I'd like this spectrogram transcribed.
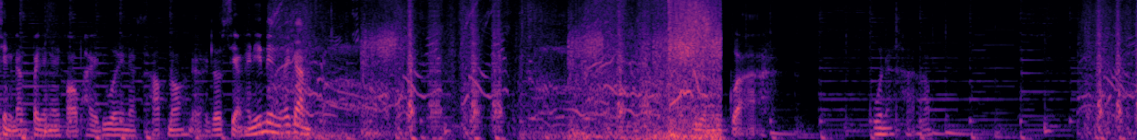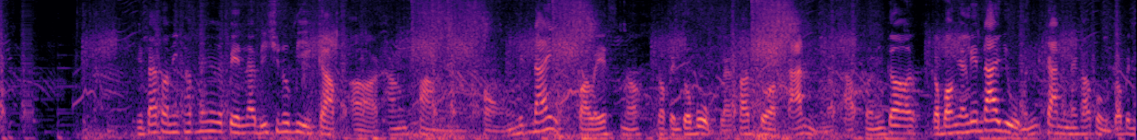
เสียงดังไปยังไงขออภัยด้วยนะครับเนาะเดี๋ยวเราเสียงให้นิดนึงแล้วกันเรียนดีกว่าพูดนะครับเมตาตอนนี้ครับน่าจะเป็นอบิชิโนบีกับเอ่อทางฝั่งของ Midnight Forest เนาะก็เป็นตัวบุกแล้วก็ตัวกันนะครับ ตอนนี้ก็กระบองยังเล่นได้อยู่เหมือนกันนะครับ ผมก็เป็น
